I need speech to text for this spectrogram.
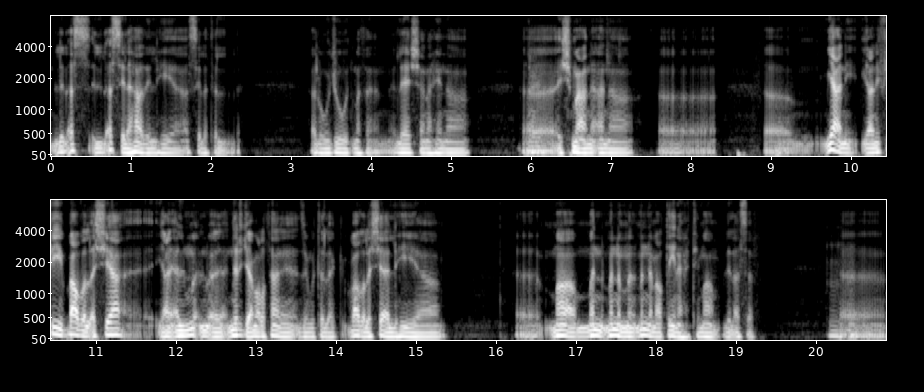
للأس... للأسئلة هذه اللي هي أسئلة ال... الوجود مثلا. ليش أنا هنا؟ آه، إيش معنى أنا؟ آه، آه، يعني يعني في بعض الأشياء يعني الم... نرجع مرة ثانية زي ما قلت لك. بعض الأشياء اللي هي آه، ما من من من معطينا اهتمام للأسف. آه،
